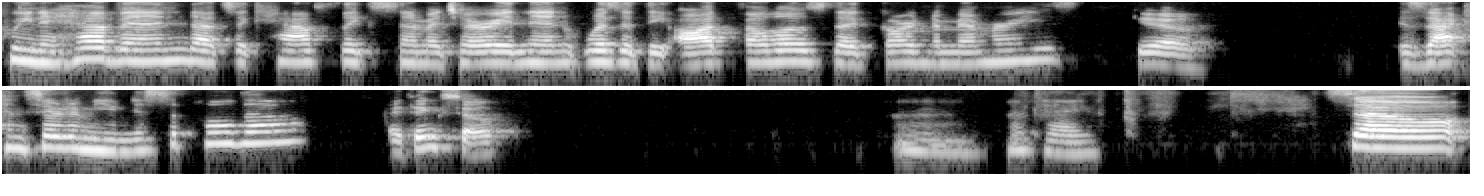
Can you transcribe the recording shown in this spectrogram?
Queen of Heaven, that's a Catholic cemetery. And then was it the Odd Fellows, the Garden of Memories? Yeah, Is that considered a municipal though? I think so. Mm, Okay. So,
